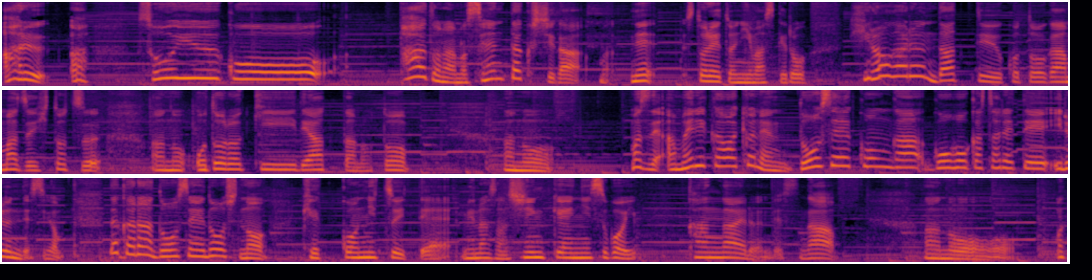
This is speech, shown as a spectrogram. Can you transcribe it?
あるあそういうこうパートナーの選択肢が、まあ、ね、ストレートに言いますけど広がるんだっていうことがまず一つあの驚きであったのとあのまずねアメリカは去年同性婚が合法化されているんですよ。だから同性同士の結婚について皆さん真剣にすごい考えるんですがあのまあ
